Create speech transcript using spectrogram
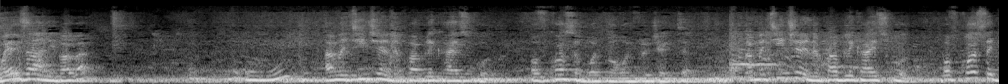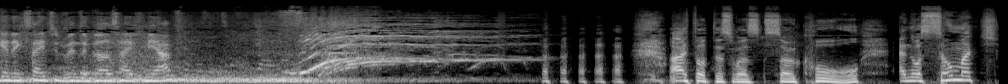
When's Ali Baba? Mm-hmm. I'm a teacher in a public high school. Of course I bought my own projector. I'm a teacher in a public high school. Of course I get excited when the girls hype me up. I thought this was so cool. And there was so much,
